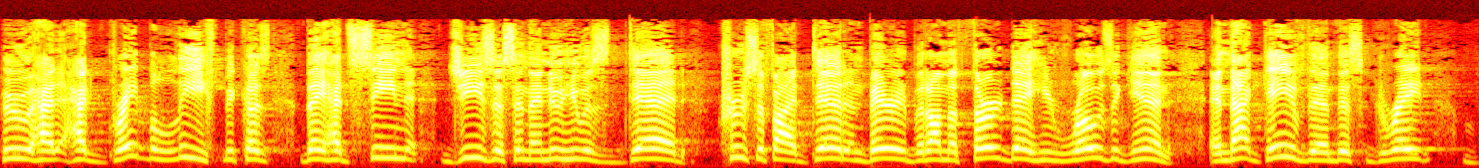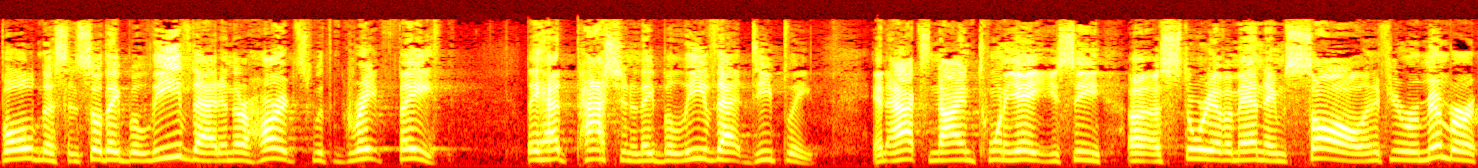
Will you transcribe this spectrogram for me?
who had, had great belief because they had seen Jesus and they knew he was dead, crucified, dead, and buried. But on the third day, he rose again. And that gave them this great boldness. And so they believed that in their hearts with great faith. They had passion and they believed that deeply. In Acts 9:28, you see a story of a man named Saul, and if you remember,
